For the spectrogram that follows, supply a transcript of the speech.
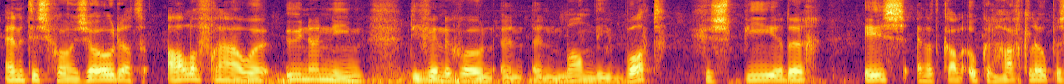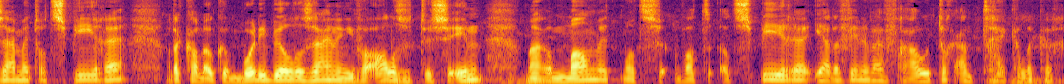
En het is gewoon zo dat alle vrouwen unaniem, die vinden gewoon een, een man die wat gespierder is. En dat kan ook een hardloper zijn met wat spieren. Dat kan ook een bodybuilder zijn, in ieder geval alles ertussenin. Maar een man met wat, wat, wat spieren, ja, dat vinden wij vrouwen toch aantrekkelijker.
